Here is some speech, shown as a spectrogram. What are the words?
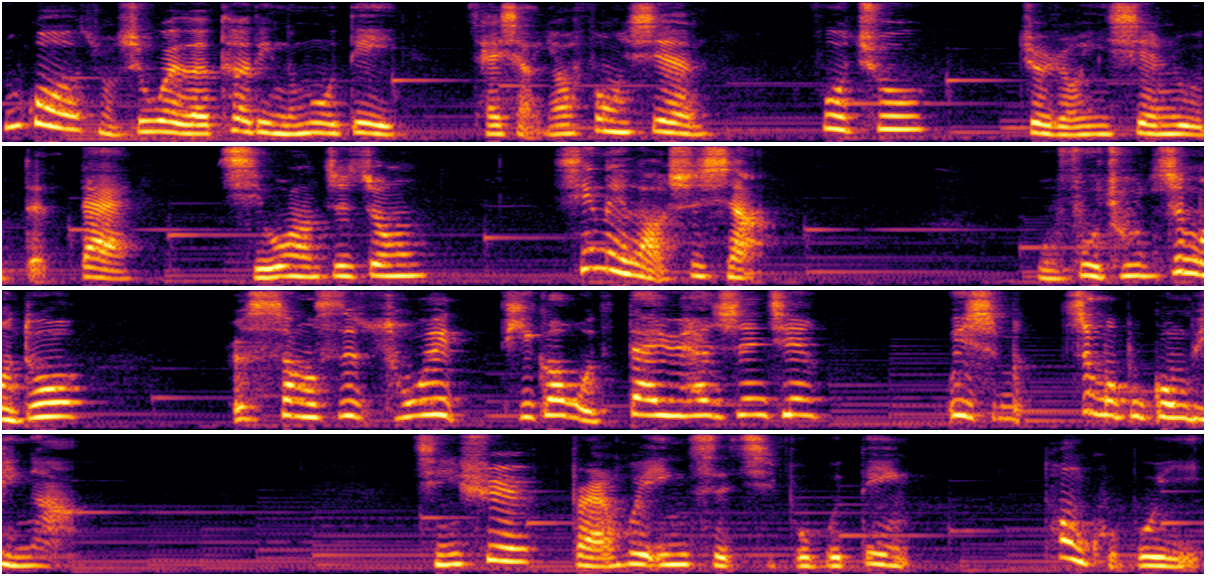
如果总是为了特定的目的才想要奉献、付出，就容易陷入等待、期望之中，心里老是想：我付出这么多，而上司从未提高我的待遇和升迁，为什么这么不公平啊？情绪反而会因此起伏不定，痛苦不已。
